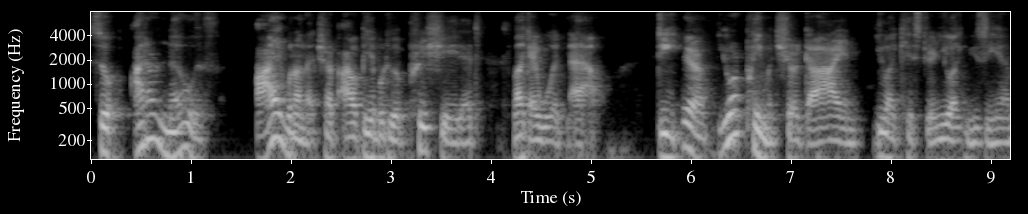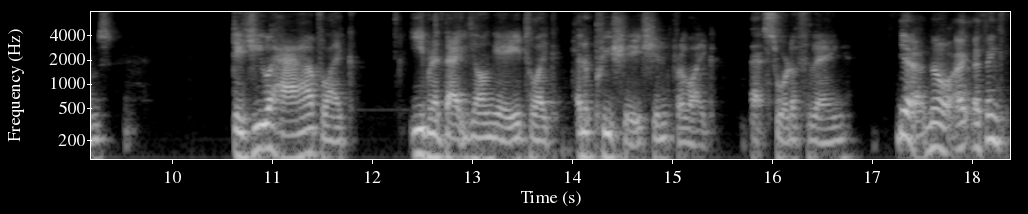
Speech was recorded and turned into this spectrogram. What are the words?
So I don't know if I went on that trip, I would be able to appreciate it like I would now. Do you, Yeah. you're a pretty mature guy and you like history and you like museums. Did you have like, even at that young age, like an appreciation for like that sort of thing? Yeah. No, I, I think,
